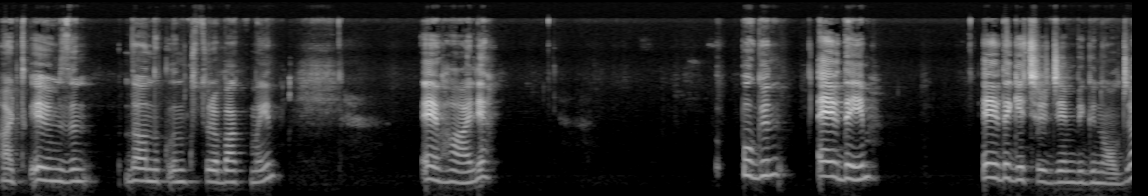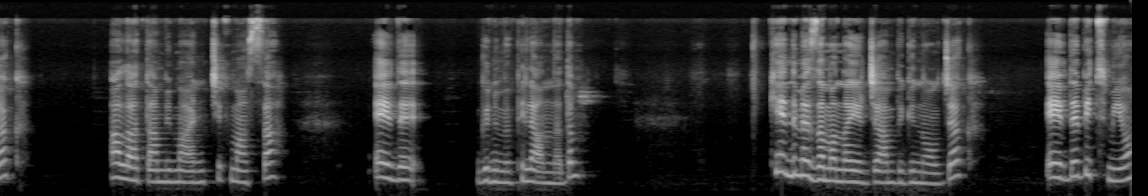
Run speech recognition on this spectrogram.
Artık evimizin dağınıklığını kusura bakmayın. Ev hali. Bugün evdeyim. Evde geçireceğim bir gün olacak. Allah'tan bir mani çıkmazsa evde günümü planladım. Kendime zaman ayıracağım bir gün olacak. Evde bitmiyor.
